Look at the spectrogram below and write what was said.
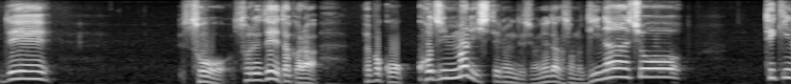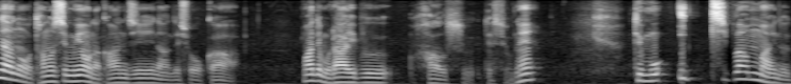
でそう。それでだからやっぱこうこじんまりしてるんですよね。だからそのディナーショー的なのを楽しむような感じなんでしょうか。まあでもライブハウスですよね。でも一番前の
